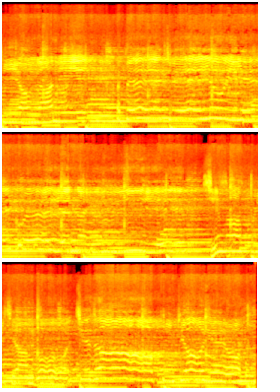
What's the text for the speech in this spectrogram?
ပြောင်းလာနေအသေးတွေလူကြီးလေးခွဲရနိုင်ရှင်မဖွေးချမောခြေသောဖွ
